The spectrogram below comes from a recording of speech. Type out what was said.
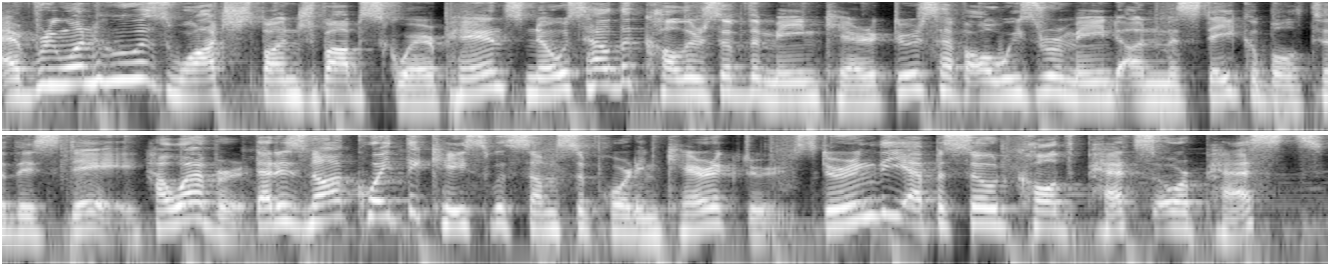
Everyone who has watched SpongeBob SquarePants knows how the colors of the main characters have always remained unmistakable to this day. However, that is not quite the case with some supporting characters. During the episode called Pets or Pests,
